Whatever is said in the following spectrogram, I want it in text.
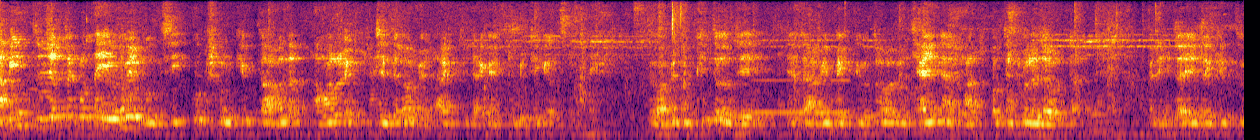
আমি দু চারটা কথা এইভাবে বলছি খুব সংক্ষিপ্ত। আমাদের আমার যেতে হবে আরেকটি জায়গায় একটু মিটিং আছে। তো আমি দুঃখিত যে এটা আমি ব্যক্তিগতভাবে চাই না মাঝপথে চলে যাওয়াটা। মানে এটা এটা কিন্তু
